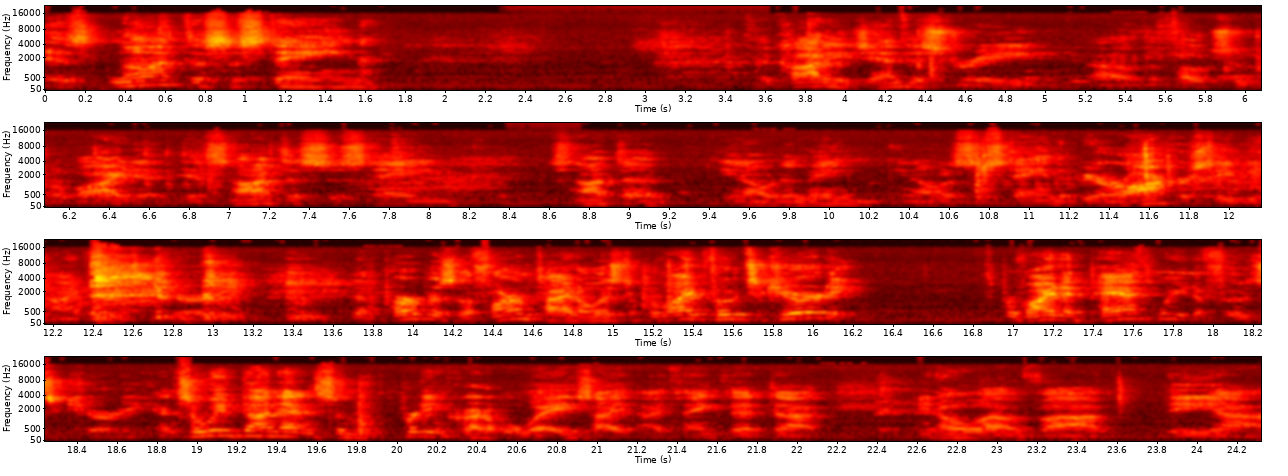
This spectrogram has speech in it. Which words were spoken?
is not to sustain the cottage industry of the folks who provide it. It's not to sustain, it's not to you know, to main, you know, to sustain the bureaucracy behind food security. The purpose of the farm title is to provide food security, to provide a pathway to food security. And so we've done that in some pretty incredible ways. I, I think that, uh, you know, of uh, the uh,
